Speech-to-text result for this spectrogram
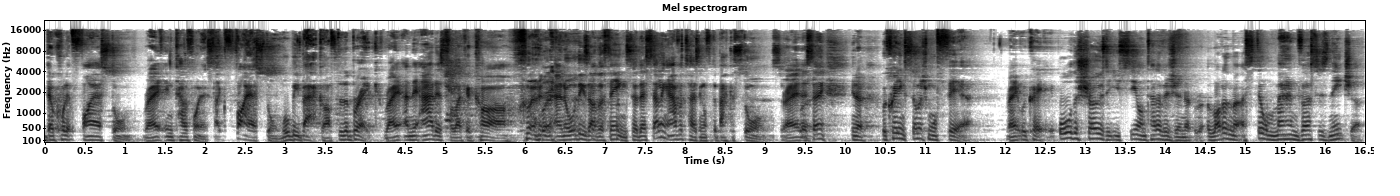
they'll call it firestorm, right? In California, it's like firestorm. We'll be back after the break, right? And the ad is for like a car and all these other things. So they're selling advertising off the back of storms, right? right? They're saying, you know, we're creating so much more fear, right? We create all the shows that you see on television. A lot of them are still man versus nature.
